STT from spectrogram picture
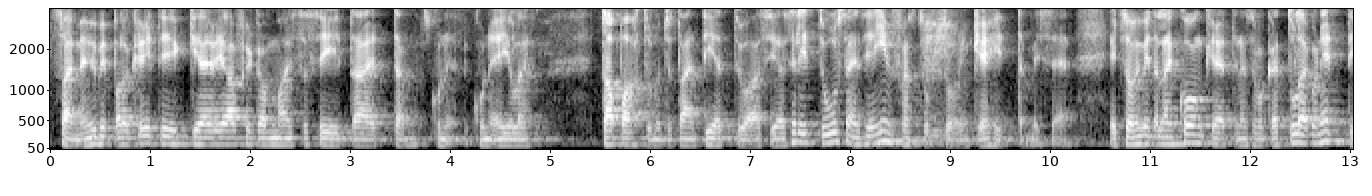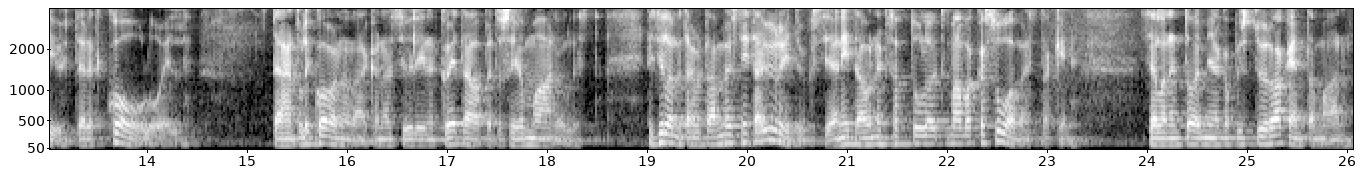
saimme hyvin paljon kritiikkiä eri Afrikan maissa siitä, että kun, kun ei ole tapahtunut jotain tiettyä asiaa. Se liittyy usein siihen infrastruktuurin kehittämiseen. Että se on hyvin tällainen konkreettinen se vaikka, että tuleeko nettiyhteydet kouluille. Tähän tuli koronan aikana syyliin, että kun etäopetus ei ole mahdollista. Niin silloin me tarvitaan myös niitä yrityksiä. Niitä onneksi sattuu löytymään vaikka Suomestakin. Sellainen toimija, joka pystyy rakentamaan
